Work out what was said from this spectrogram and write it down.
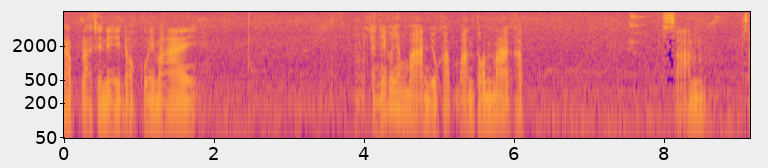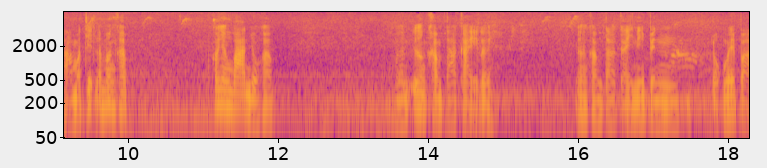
ครับ ราชนีดอกกล้วยไม้ อันนี้ก็ยังบานอยู่ครับ บานทนมากครับสามสามอาทิตย์แล้วมั้งครับ ก็ยังบานอยู่ครับ เหมือนเอื้องคำตาไก่เลย เอื้องคำตาไก่นี่เป็นดอกไม้ป่า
